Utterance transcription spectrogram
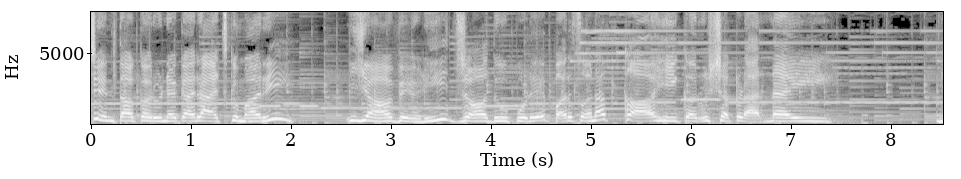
चिंता करू नका राजकुमारी. यावेळी जादू पुढे पर्सोना काही करू शकणार नाही.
